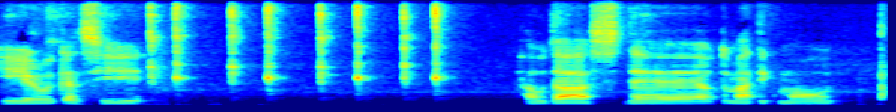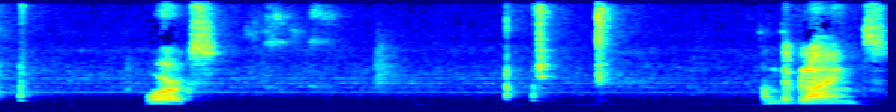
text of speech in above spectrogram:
Here we can see how does the automatic mode works and the blinds.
